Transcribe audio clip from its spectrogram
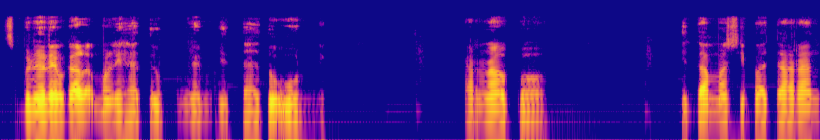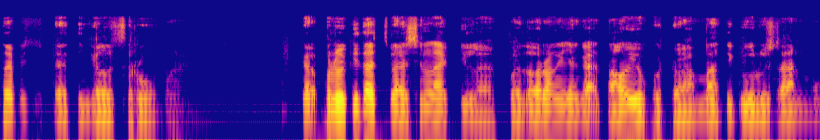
Sebenarnya kalau melihat hubungan kita itu unik. Karena apa? Kita masih pacaran tapi sudah tinggal serumah. Gak perlu kita jelasin lagi lah. Buat orang yang nggak tahu ya bodo amat itu urusanmu.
